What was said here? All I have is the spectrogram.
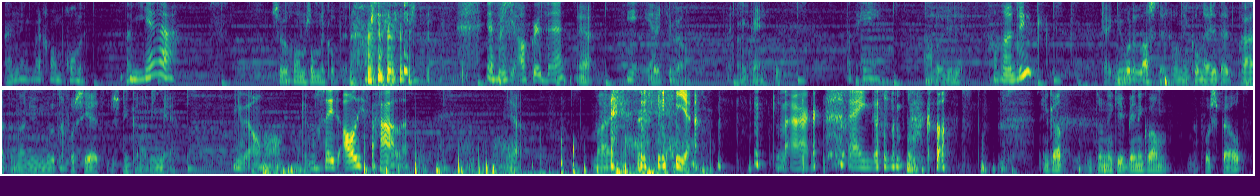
En ik ben gewoon begonnen. Ja. Zo gewoon zonder koptelefoon. Ja, dat is een beetje awkward, hè? ja, weet je wel. Oké. Oké. Hallo Julia. Hallo, Luc. Kijk, nu wordt het lastig, want ik kon de hele tijd praten, maar nu moet het geforceerd, dus nu kan het niet meer. Jawel. Ik heb nog steeds al die verhalen. Ja. Maar ja. Klaar. Einde van de podcast. ik had, toen ik hier binnenkwam, voorspeld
